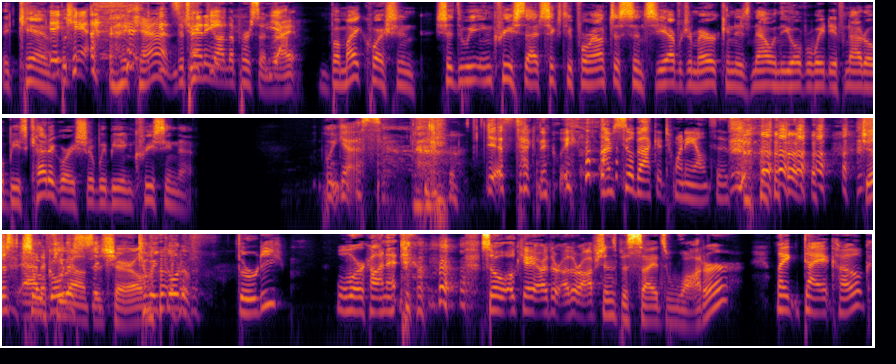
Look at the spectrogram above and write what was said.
It can. It can't. It can, depending tricky. on the person, Yeah. right? but my question, should we increase that 64 ounces since the average American is now in the overweight, if not obese category? Should we be increasing that? Well, yes. yes, technically. I'm still back at 20 ounces. Just add a few ounces, six- Cheryl. Can we go to 30? We'll work on it. so, okay, are there other options besides water? like Diet Coke,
